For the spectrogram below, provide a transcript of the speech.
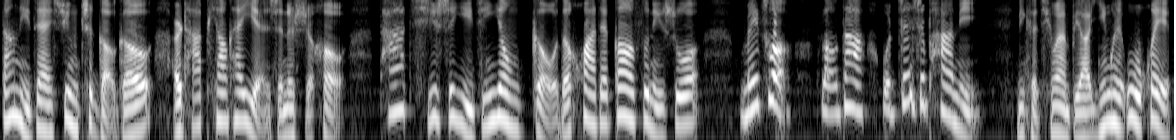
当你在训斥狗狗，而它飘开眼神的时候，它其实已经用狗的话在告诉你说：“没错，老大，我真是怕你。”你可千万不要因为误会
